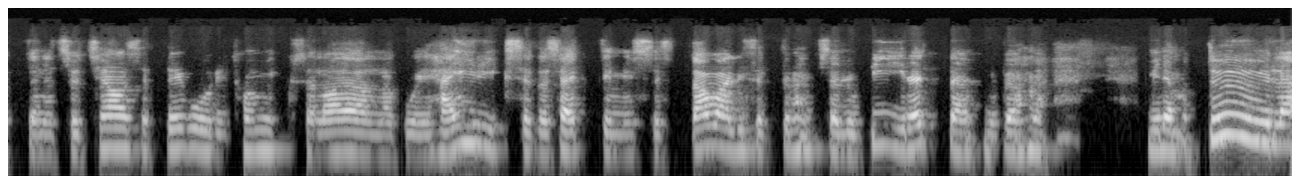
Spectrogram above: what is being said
et need sotsiaalsed tegurid hommikusel ajal nagu ei häiriks seda sättimist, sest tavaliselt tuleb seal ju piir ette, et me peame minema tööle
